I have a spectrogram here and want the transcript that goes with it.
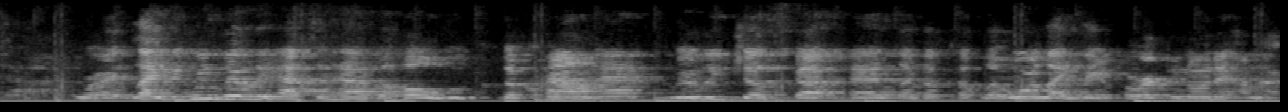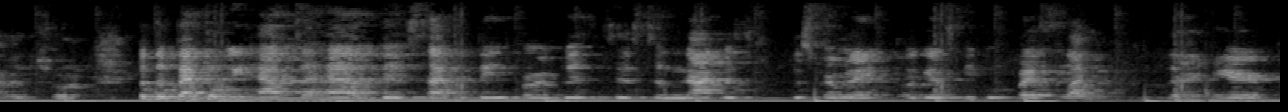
Job. Right. Like we literally have to have a whole the Crown Act literally just got passed like a couple or like they're working on it. I'm not really sure. But the fact that we have to have this type of thing for businesses to not just discriminate against people based like their hair,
